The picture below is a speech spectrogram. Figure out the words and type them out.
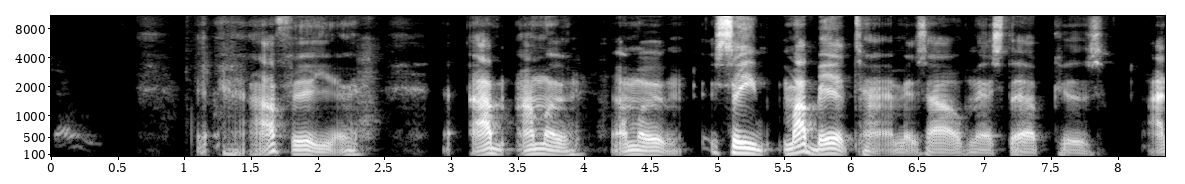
shows. I feel you. I'm I'm a I'm a see my bedtime is all messed up because I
